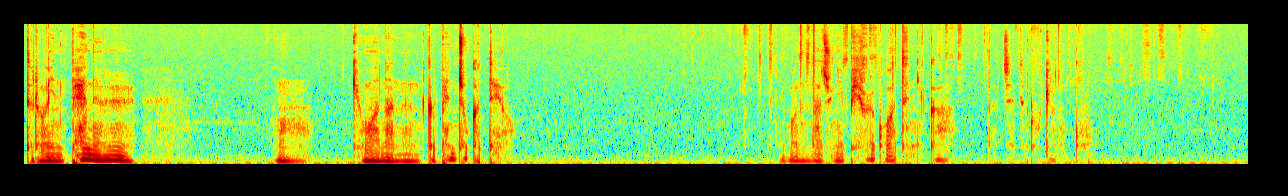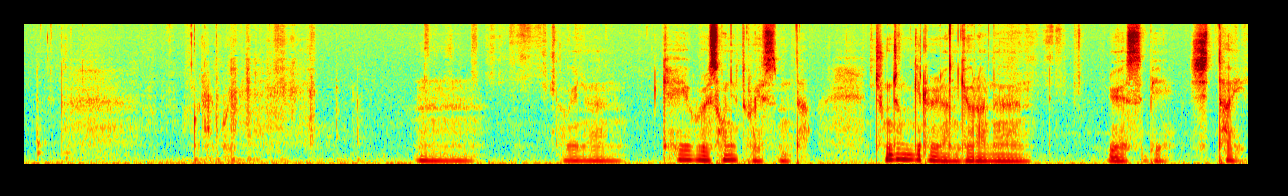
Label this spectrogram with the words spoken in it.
들어인 펜을 어, 교환하는 그펜쪽 같아요. 이거는 나중에 필요할 것 같으니까 제대로 껴놓고 그리고 음, 여기는 케이블 선이 들어있습니다. 충전기를 연결하는 USB C 타입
